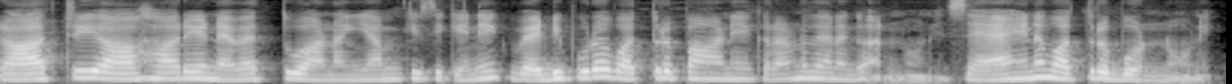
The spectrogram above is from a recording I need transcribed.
රාත්‍රී ආහාරය නැවැත්තුවා නම් යම්කිසි කෙනෙක් වැඩිපුර වතුර පානය කරන්න දැනගන්න ඕනේ. සෑහෙන වතුර බොන්න ඕනේ.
